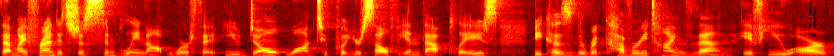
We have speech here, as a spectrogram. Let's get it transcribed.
That, my friend, it's just simply not worth it. You don't want to put yourself in that place because the recovery time then, if you are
